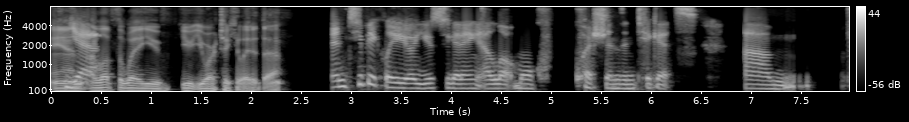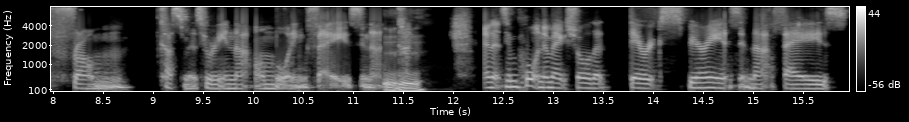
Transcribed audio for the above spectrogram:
And Yeah. I love the way you you, you articulated that. And typically, you're used to getting a lot more questions and tickets um, from customers who are in that onboarding phase. In that, Mhm. and it's important to make sure that their experience in that phase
